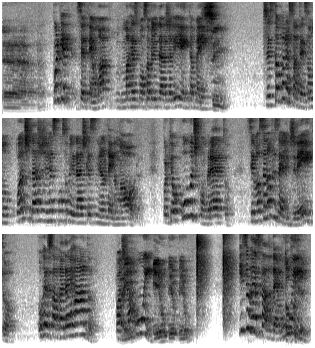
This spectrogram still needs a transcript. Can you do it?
É, Porque você tem uma, uma responsabilidade ali, hein, também. Sim, Vocês estão prestando atenção na quantidade de responsabilidade que esse menino tem numa obra? Porque o cubo de concreto, se você não fizer ele direito, o resultado vai dar errado. Pode Aí, dar ruim. eu, eu, eu. E se o resultado der Tô ruim, fugindo.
